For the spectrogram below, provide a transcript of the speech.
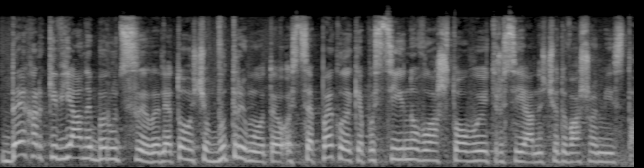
де харків'яни беруть сили для того, щоб витримувати ось це пекло, яке постійно влаштовують росіяни щодо вашого міста?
